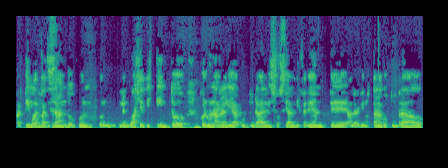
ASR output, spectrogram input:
partimos empatizando con, con, lenguajes distintos, con una realidad cultural y social diferente a la que no están acostumbrados.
